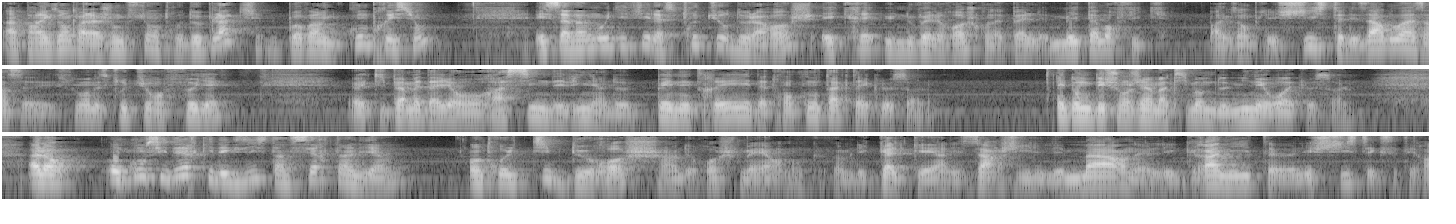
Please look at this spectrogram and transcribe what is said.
Hein, par exemple, à la jonction entre deux plaques, vous pouvez avoir une compression, et ça va modifier la structure de la roche et créer une nouvelle roche qu'on appelle métamorphique. Par exemple, les schistes et les ardoises, hein, c'est souvent des structures en feuillet, euh, qui permettent d'ailleurs aux racines des vignes hein, de pénétrer, d'être en contact avec le sol. Et donc d'échanger un maximum de minéraux avec le sol. Alors, on considère qu'il existe un certain lien entre le type de roche, hein, de roche-mère, comme les calcaires, les argiles, les marnes, les granites, euh, les schistes, etc.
